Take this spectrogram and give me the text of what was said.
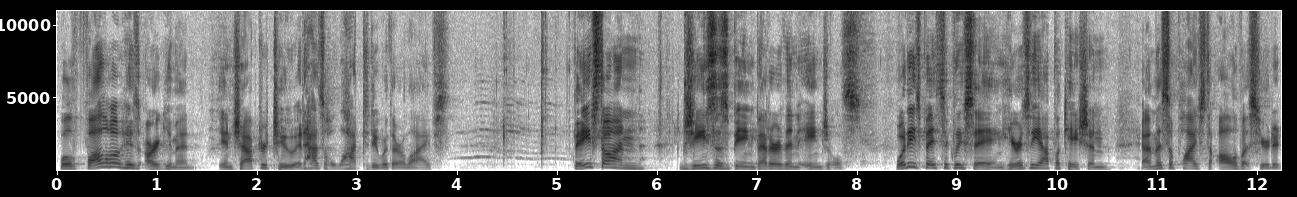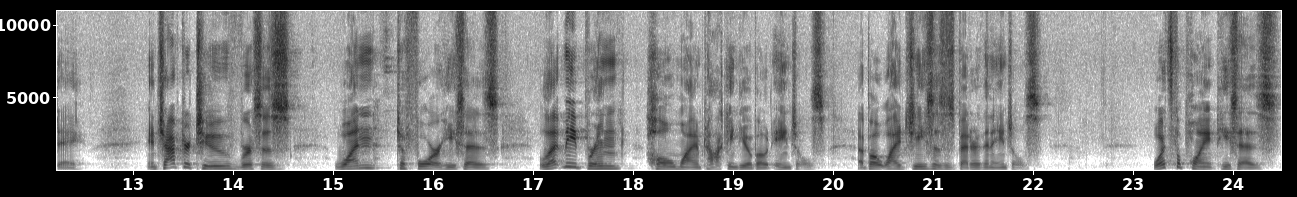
Well, follow his argument in chapter 2. It has a lot to do with our lives. Based on Jesus being better than angels, what he's basically saying, here's the application, and this applies to all of us here today. In chapter 2, verses 1 to 4, he says, Let me bring home why I'm talking to you about angels, about why Jesus is better than angels. What's the point? He says,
